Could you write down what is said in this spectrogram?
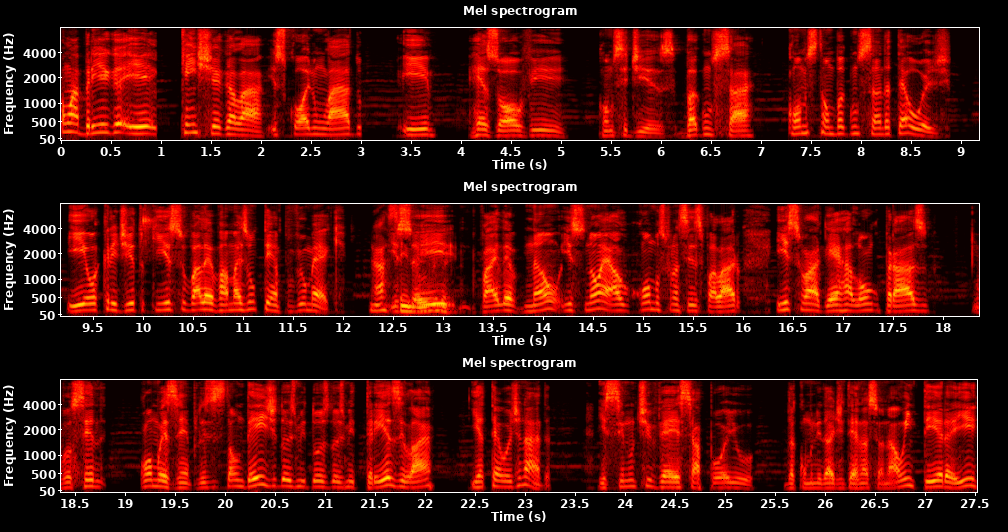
É uma briga e quem chega lá escolhe um lado e resolve, como se diz, bagunçar, como estão bagunçando até hoje. E eu acredito que isso vai levar mais um tempo, viu, Mac? Ah, isso aí vai não, isso não é algo como os franceses falaram, isso é uma guerra a longo prazo você, como exemplo, eles estão desde 2012, 2013 lá e até hoje nada. E se não tiver esse apoio da comunidade internacional inteira aí,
